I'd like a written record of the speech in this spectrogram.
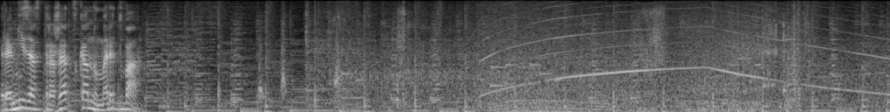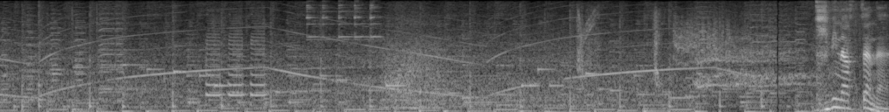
Remiza strażacka numer 2. drzwi na scenę.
